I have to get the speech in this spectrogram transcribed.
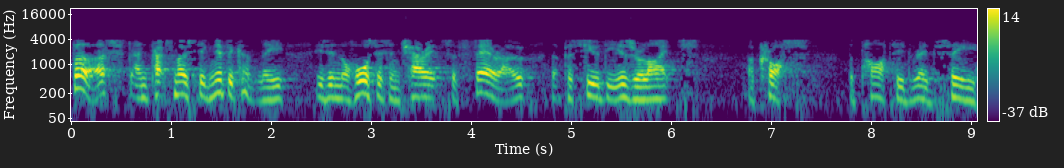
first, and perhaps most significantly, is in the horses and chariots of Pharaoh that pursued the Israelites across the parted Red Sea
